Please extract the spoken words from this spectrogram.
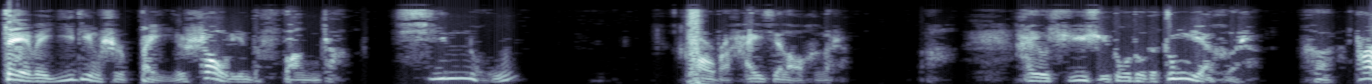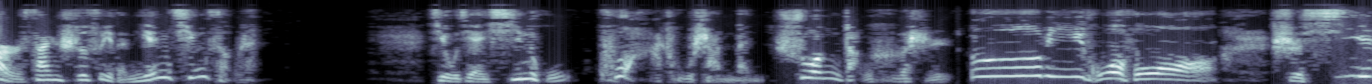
这位一定是北少林的方丈新湖。后边还一些老和尚啊，还有许许多多的中年和尚和二三十岁的年轻僧人。就见新湖。跨出山门，双掌合十，阿弥陀佛，是心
